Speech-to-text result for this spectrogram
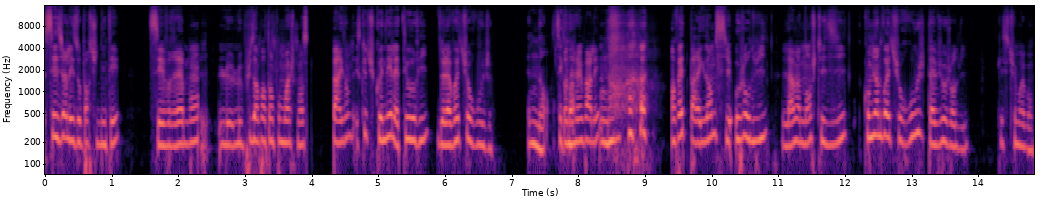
Saisir les opportunités, c'est vraiment le, le plus important pour moi, je pense. Par exemple, est-ce que tu connais la théorie de la voiture rouge? Non, c'est T'en quoi as jamais parlé? Non. En fait, par exemple, si aujourd'hui, là maintenant, je te dis combien de voitures rouges t'as vu aujourd'hui? Qu'est-ce que tu me réponds?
